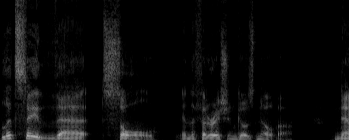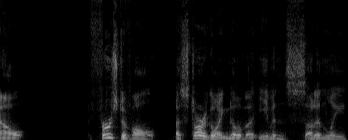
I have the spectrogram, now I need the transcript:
Let's say that Sol in the Federation goes nova. Now, first of all, a star going nova, even suddenly,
